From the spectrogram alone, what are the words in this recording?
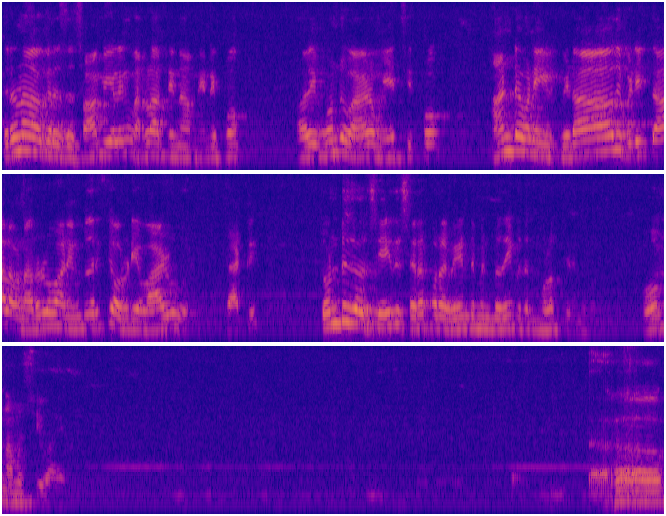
திருநாவுக்கரசு சுவாமிகளின் வரலாற்றை நாம் நினைப்போம். அவரை போன்று வாழ முயற்சிப்போம். ஆண்டவனை விடாது பிடித்தால் அவன் அருள்வான் என்பதற்கு அவருடைய வாழ்வு ஒரு காட்டு. தொண்டுகள் செய்து சிறப்புற வேண்டும் என்பதையும் இதன் மூலம் தெரிந்து கொள்ளும் ஓம் நம சிவாய. Uh,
